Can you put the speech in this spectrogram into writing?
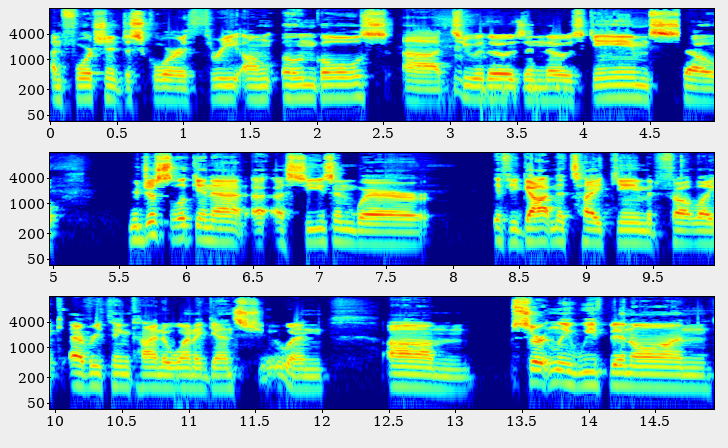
unfortunate to score three own goals, uh, two of those in those games. So you're just looking at a, a, season where if you got in a tight game, it felt like everything kind of went against you. And um, certainly we've been on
